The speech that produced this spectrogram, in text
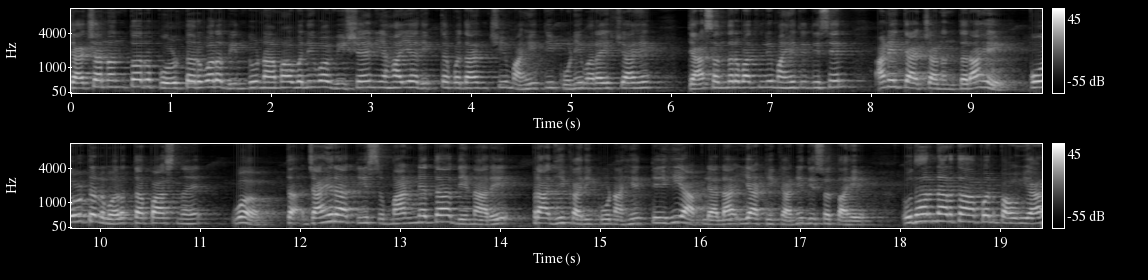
त्याच्यानंतर पोर्टरवर बिंदू नामावली व विषयनिहाय रिक्त पदांची माहिती कोणी भरायची आहे? त्या संदर्भातली माहिती दिसेल आणि त्याच्यानंतर आहे पोर्टलवर तपासणे व त जाहिरातीस मान्यता देणारे प्राधिकारी कोण आहे तेही आपल्याला या ठिकाणी दिसत आहे. उदाहरणार्थ आपण पाहूया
